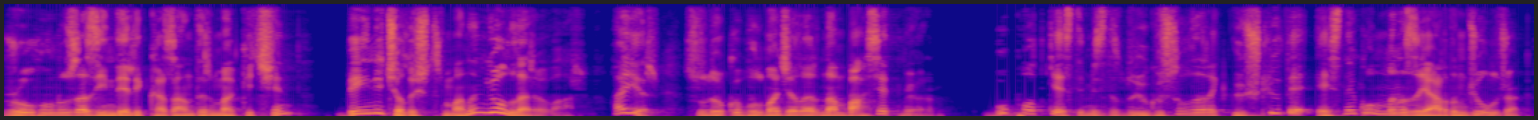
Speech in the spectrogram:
Ruhunuza zindelik kazandırmak için beyni çalıştırmanın yolları var. Hayır, sudoku bulmacalarından bahsetmiyorum. Bu podcast'imizde duygusal olarak güçlü ve esnek olmanıza yardımcı olacak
